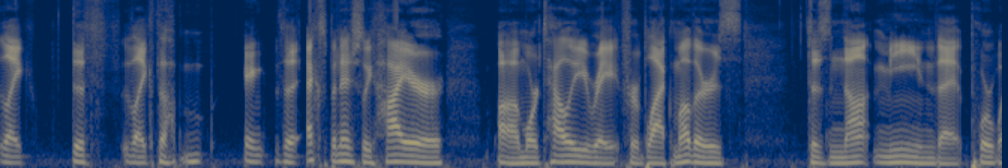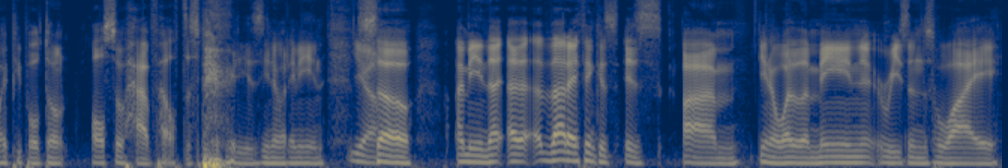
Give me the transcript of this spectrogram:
like the like the the exponentially higher uh, mortality rate for black mothers does not mean that poor white people don't also have health disparities. You know what I mean? Yeah. So I mean that uh, that I think is is um, you know one of the main reasons why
